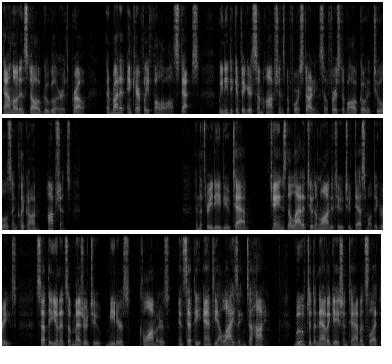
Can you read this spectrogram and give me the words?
Download install Google Earth Pro, then run it and carefully follow all steps. We need to configure some options before starting, so first of all, go to Tools and click on Options. In the 3D View tab, change the latitude and longitude to decimal degrees. Set the units of measure to meters, kilometers, and set the anti-aliasing to high. Move to the Navigation tab and select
